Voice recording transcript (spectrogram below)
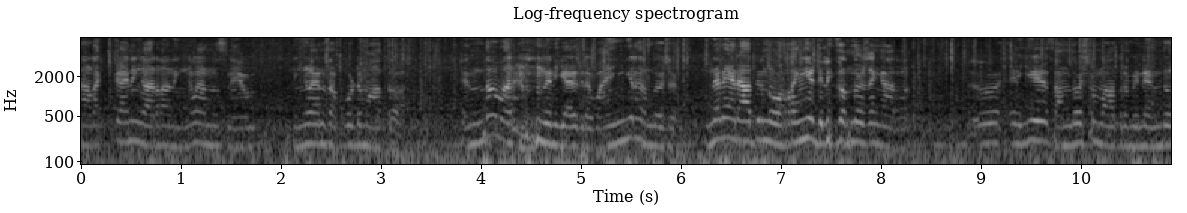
നടക്കാനും കാരണം നിങ്ങളെ തന്ന സ്നേഹവും നിങ്ങളെ തന്ന സപ്പോർട്ട് മാത്രമാണ്. എന്താ പറയണമെന്ന് എനിക്കറിയത്തില്ല. ഭയങ്കര സന്തോഷം. ഇന്നലെ ഞാൻ രാത്രി ഒന്നും ഉറങ്ങിയിട്ടില്ല. സന്തോഷം കാരണം. എനിക്ക് സന്തോഷം മാത്രം. പിന്നെ എന്തോ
